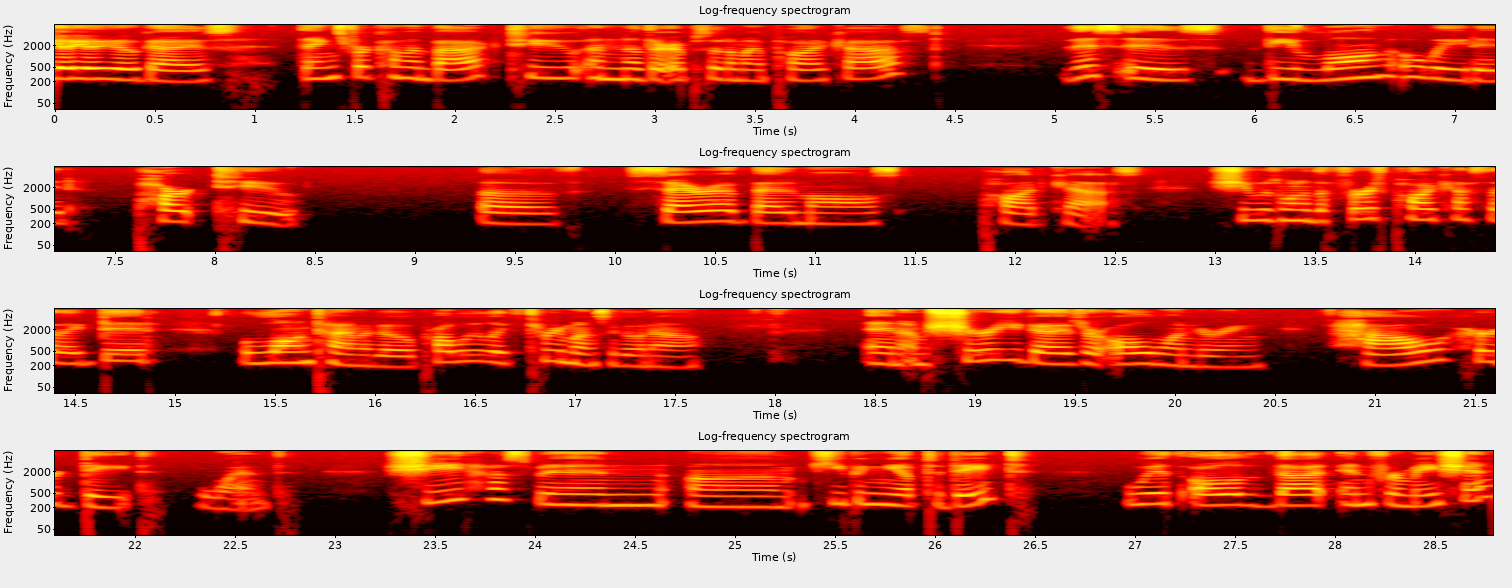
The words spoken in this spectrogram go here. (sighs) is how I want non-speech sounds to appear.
Yo, yo, yo, guys. Thanks for coming back to another episode of my podcast. This is the long awaited part two of Sarah Belmont's podcast. She was one of the first podcasts that I did a long time ago, probably like three months ago now. And I'm sure you guys are all wondering how her date went. She has been um, keeping me up to date with all of that information,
